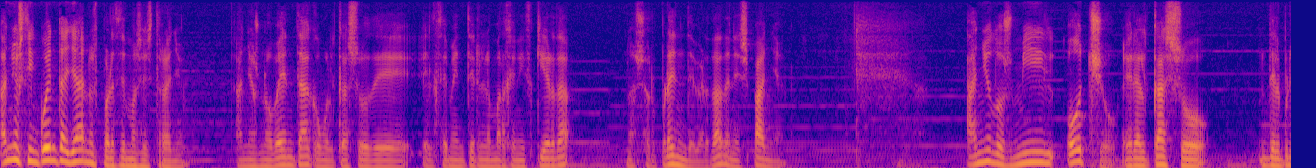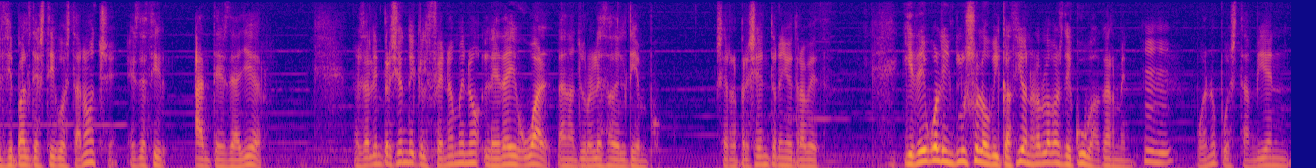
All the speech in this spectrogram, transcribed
Años 50 ya nos parece más extraño. Años 90, como el caso del cementerio en la margen izquierda, nos sorprende, ¿verdad? En España. Año 2008 era el caso del principal testigo esta noche, es decir, antes de ayer. Nos da la impresión de que el fenómeno le da igual la naturaleza del tiempo. Se representa una y otra vez. Y da igual incluso la ubicación. Ahora hablabas de Cuba, Carmen. Bueno, pues también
